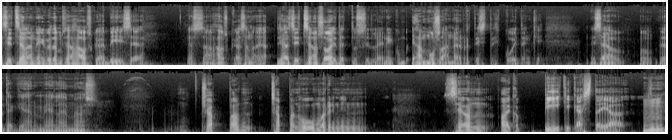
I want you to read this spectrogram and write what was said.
sitten siellä on niinku tämmöisiä hauskoja biisejä, jossa on hauskoja sanoja, ja sitten se on soitettu silleen niinku ihan musanörtisti kuitenkin, niin se on, on jotenkin jäänyt mieleen myös. Chappan, Chappan huumori, niin se on aika piikikästä ja mm.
